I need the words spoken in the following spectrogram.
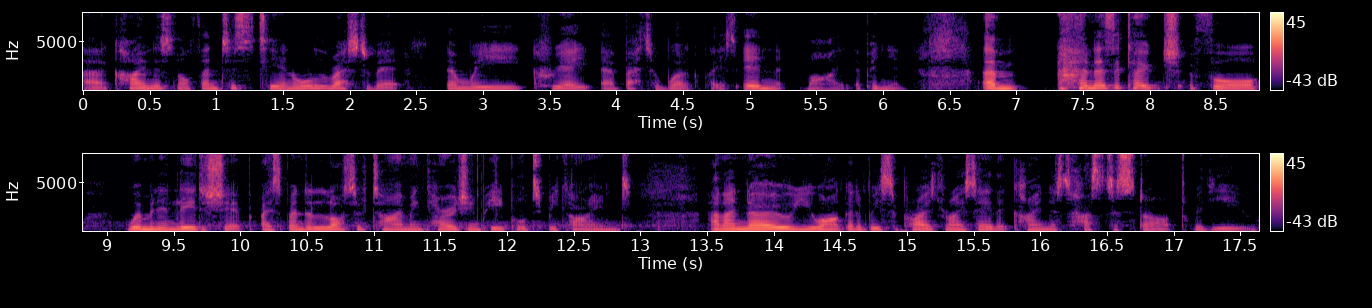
uh, kindness and authenticity and all the rest of it, then we create a better workplace, in my opinion. Um, and as a coach for women in leadership, I spend a lot of time encouraging people to be kind. And I know you aren't going to be surprised when I say that kindness has to start with you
